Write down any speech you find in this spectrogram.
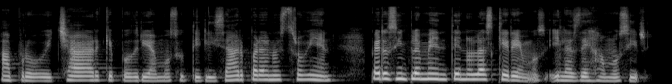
aprovechar, que podríamos utilizar para nuestro bien, pero simplemente no las queremos y las dejamos ir.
